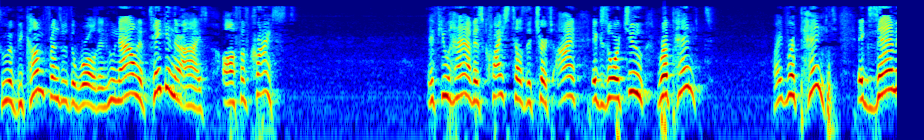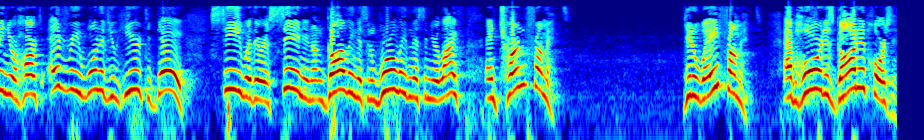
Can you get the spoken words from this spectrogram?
who have become friends with the world and who now have taken their eyes off of Christ? If you have, as Christ tells the church, I exhort you, repent. Right? Repent. Examine your heart, every one of you here today. See where there is sin and ungodliness and worldliness in your life and turn from it. Get away from it. Abhor it as God abhors it.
